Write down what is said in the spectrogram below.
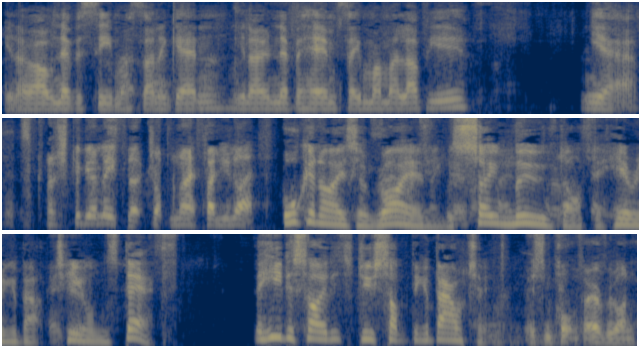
You know, I'll never see my son again. You know, never hear him say, Mum, I love you. Yeah. Can I just give you a leaflet? Drop the knife, value life. Organiser Ryan was so moved after hearing about Teon's death that he decided to do something about it. It's important for everyone.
